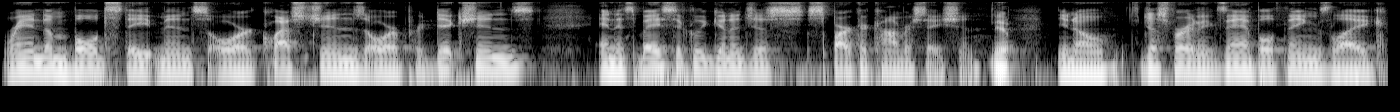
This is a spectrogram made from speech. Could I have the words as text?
random bold statements or questions or predictions. And it's basically going to just spark a conversation. Yep. You know, just for an example, things like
